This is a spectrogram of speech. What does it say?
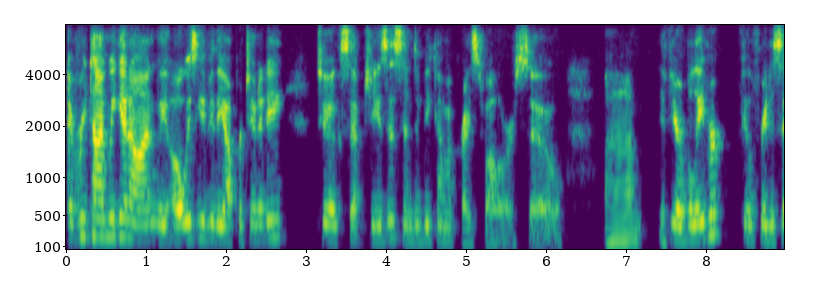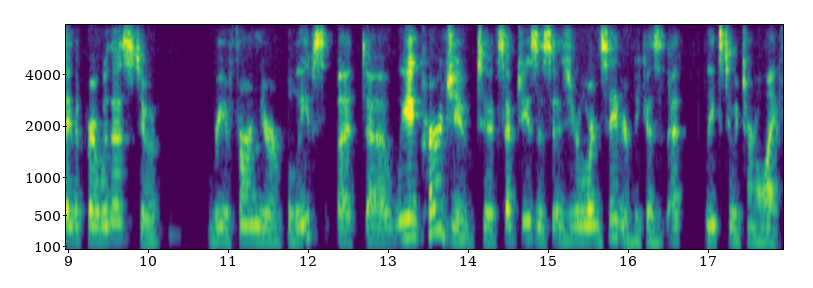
Every time we get on, we always give you the opportunity to accept Jesus and to become a Christ follower. So um, if you're a believer, feel free to say the prayer with us to reaffirm your beliefs. But uh, we encourage you to accept Jesus as your Lord and Savior because that leads to eternal life.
